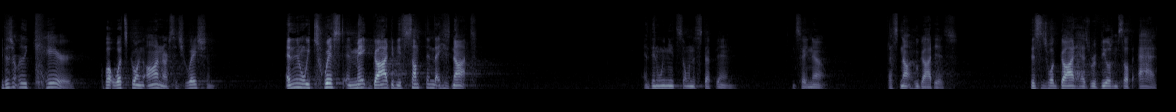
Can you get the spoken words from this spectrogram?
He doesn't really care about what's going on in our situation. And then we twist and make God to be something that He's not. And then we need someone to step in and say, no, that's not who God is. This is what God has revealed himself as.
